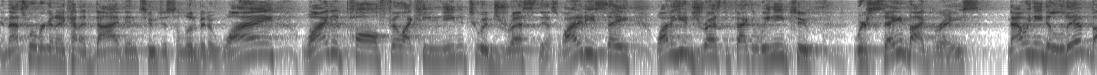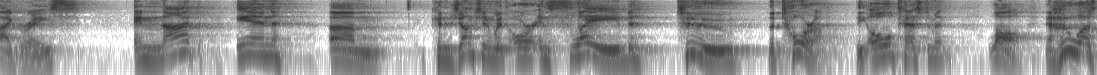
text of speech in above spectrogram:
And that's where we're going to kind of dive into just a little bit of why why did Paul feel like he needed to address this? Why did he say why did he address the fact that we need to we're saved by grace, now we need to live by grace and not in um, conjunction with or enslaved to the Torah, the Old Testament law. Now, who was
